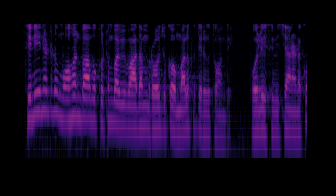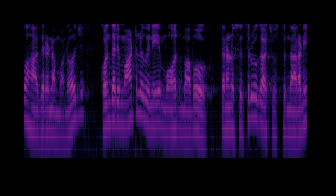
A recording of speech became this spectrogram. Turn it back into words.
సినీ నటుడు మోహన్ బాబు కుటుంబ వివాదం రోజుకో మలుపు తిరుగుతోంది. పోలీసు విచారణకు హాజరైన మనోజ్ కొందరి మాటలు విని మోహన్ బాబు తనను శత్రువుగా చూస్తున్నారని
